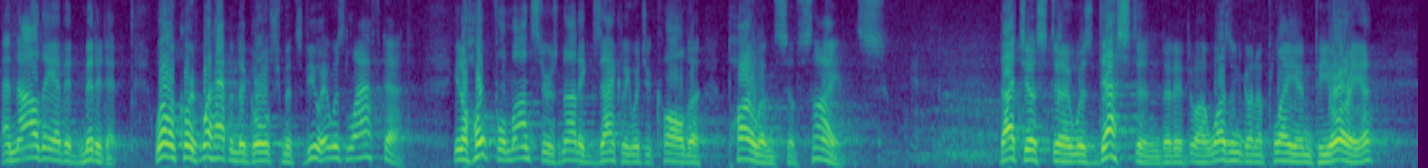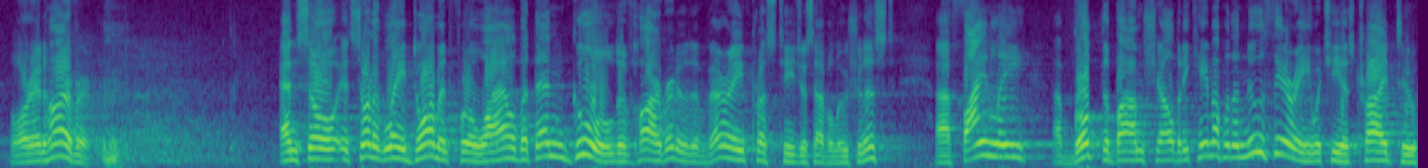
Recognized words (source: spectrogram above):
and now they have admitted it. Well, of course, what happened to Goldschmidt's view? It was laughed at. You know, hopeful monster is not exactly what you call the parlance of science. that just uh, was destined that it uh, wasn't going to play in Peoria or in Harvard. And so it sort of lay dormant for a while, but then Gould of Harvard, who was a very prestigious evolutionist, uh, finally uh, broke the bombshell, but he came up with a new theory which he has tried to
